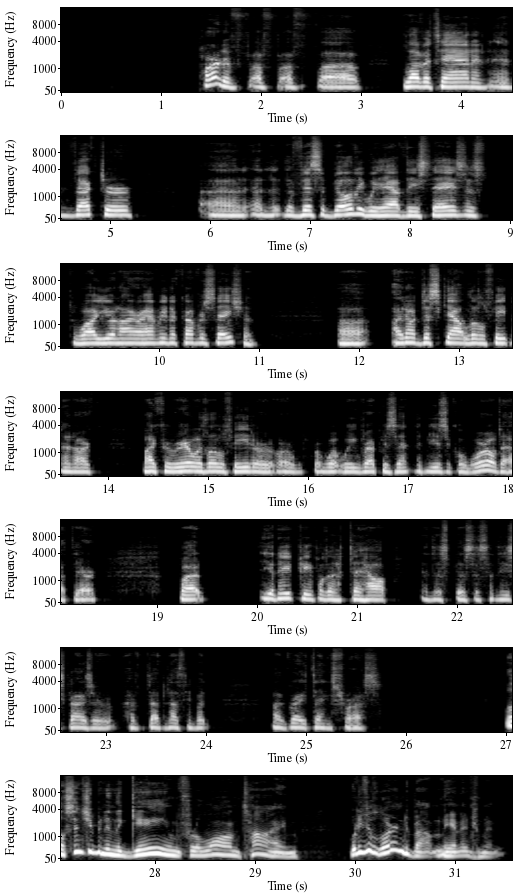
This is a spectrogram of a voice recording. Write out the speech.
part of of, of uh, Levitan and, and Vector uh, and the visibility we have these days is why you and I are having a conversation. Uh, I don't discount Little Feat and our my career with Little Feat or, or, or what we represent in the musical world out there, but you need people to, to help in this business, and these guys are have done nothing but uh, great things for us. Well, since you've been in the game for a long time, what have you learned about management?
